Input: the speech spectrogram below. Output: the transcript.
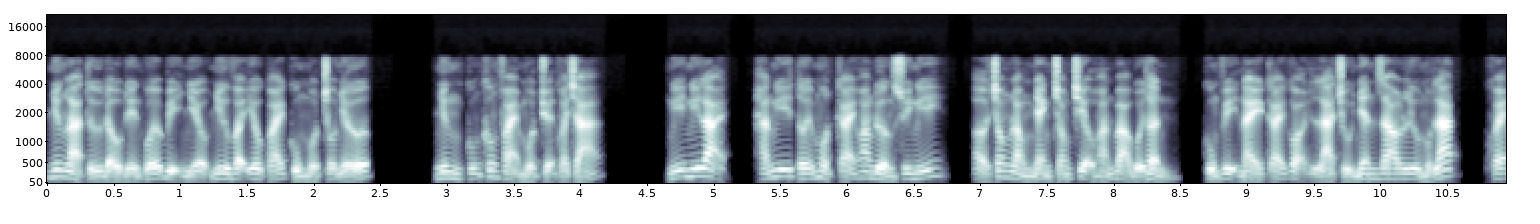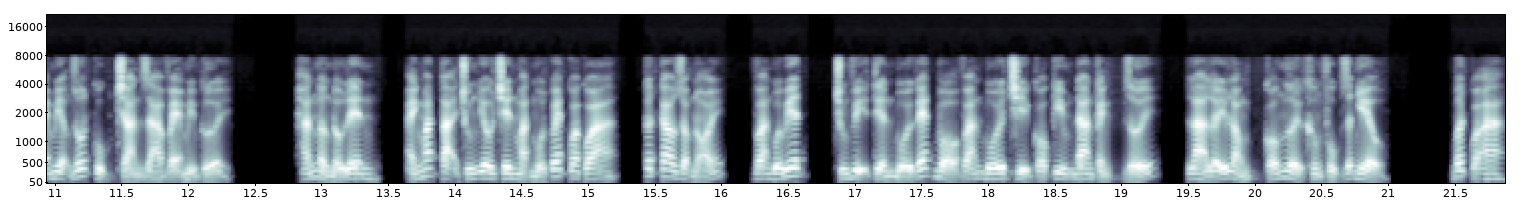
nhưng là từ đầu đến cuối bị nhiều như vậy yêu quái cùng một chỗ nhớ. Nhưng cũng không phải một chuyện quái trá nghĩ nghĩ lại, hắn nghĩ tới một cái hoang đường suy nghĩ, ở trong lòng nhanh chóng triệu hoán bảo bối thần, cùng vị này cái gọi là chủ nhân giao lưu một lát khoe miệng rốt cục tràn ra vẻ mỉm cười. Hắn ngẩng đầu lên, ánh mắt tại chúng yêu trên mặt một quét qua qua, cất cao giọng nói, vạn bối biết, chúng vị tiền bối ghét bỏ vãn bối chỉ có kim đan cảnh giới, là lấy lòng có người không phục rất nhiều. Bất quá a,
